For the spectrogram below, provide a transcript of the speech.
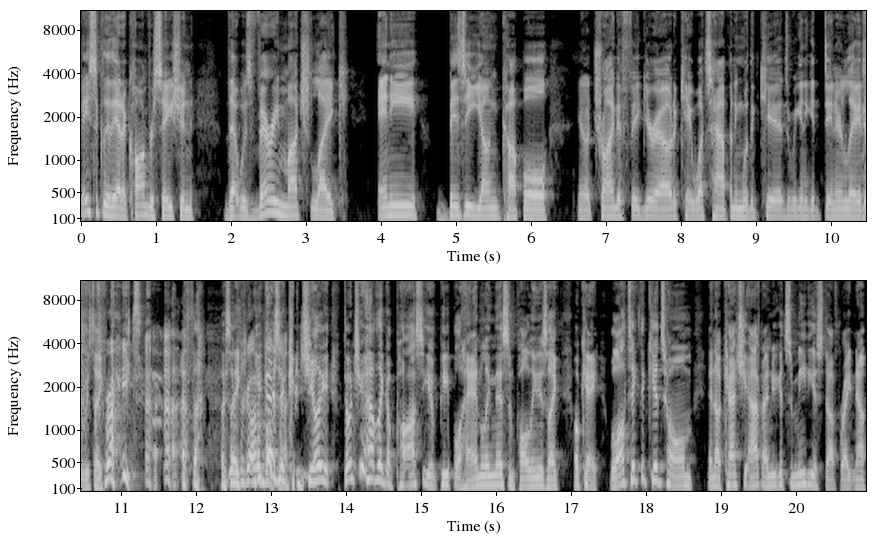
basically they had a conversation that was very much like any busy young couple you know, trying to figure out, okay, what's happening with the kids? Are we going to get dinner later? It was like, right. I, I, thought, I was like, you guys are cajillion. Don't you have like a posse of people handling this? And Pauline is like, okay, well, I'll take the kids home and I'll catch you after. I need to get some media stuff right now.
